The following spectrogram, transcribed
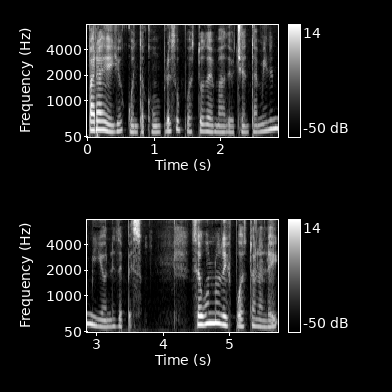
Para ello cuenta con un presupuesto de más de 80 mil millones de pesos. Según lo dispuesto en la ley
